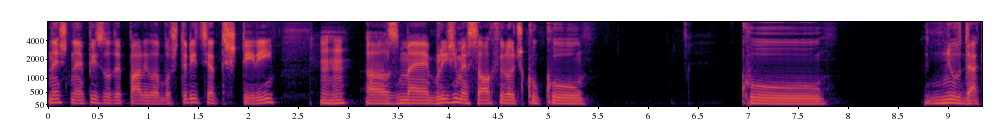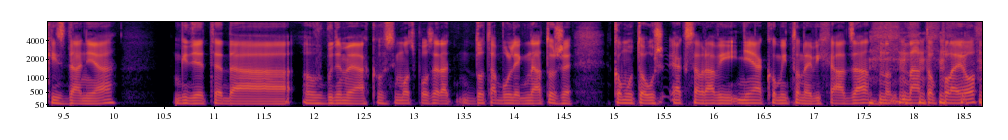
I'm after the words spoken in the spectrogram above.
dnešné epizóde Pali, lebo 44 mm-hmm. sme, blížime sa o chvíľočku ku ku dňu vdaky zdania, kde teda už budeme ako si môcť pozerať do tabuliek na to, že komu to už, jak sa vraví, nejako mi to nevychádza na to playoff.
